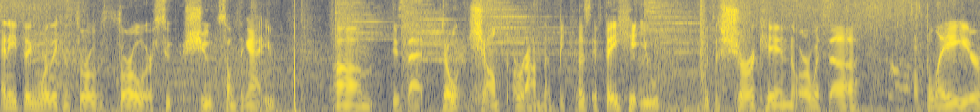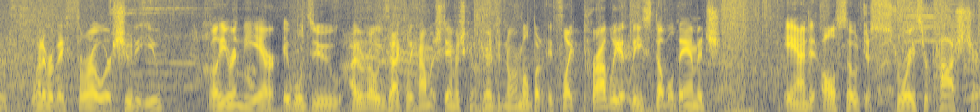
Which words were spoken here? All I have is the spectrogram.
anything where they can throw, throw or shoot something at you, um, is that don't jump around them because if they hit you with a shuriken or with a, a blade or whatever they throw or shoot at you while you're in the air, it will do. I don't know exactly how much damage compared to normal, but it's like probably at least double damage, and it also destroys your posture.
